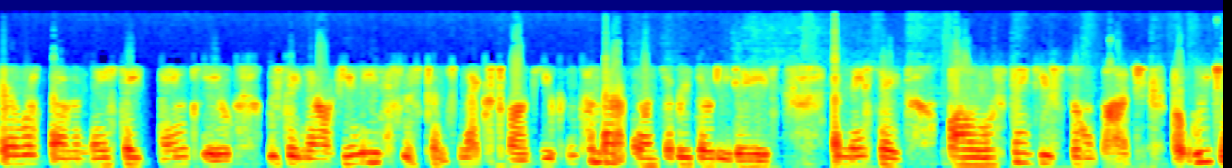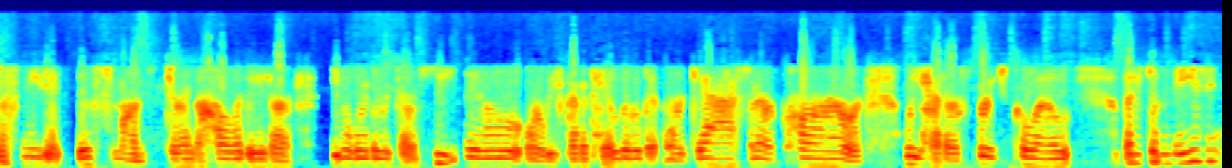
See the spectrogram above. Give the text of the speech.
share with them and they say thank you, we say, now, if you need assistance next month, you can come back once every 30 days. And they say, oh, thank you so much. But we just need it this month during the holidays or, you know, whether it's our heat bill or we've got to pay a little bit more gas in our car or we had our fridge go out. But it's amazing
